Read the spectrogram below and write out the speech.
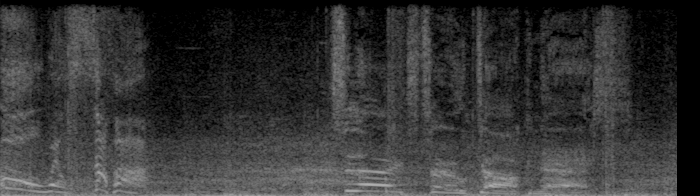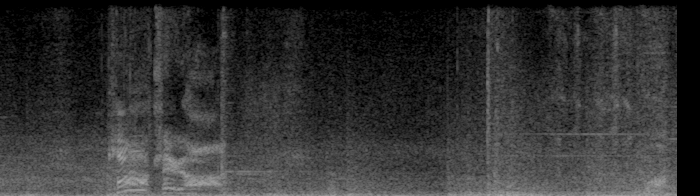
All will suffer! Slides to darkness! Okay. Archaon! What?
